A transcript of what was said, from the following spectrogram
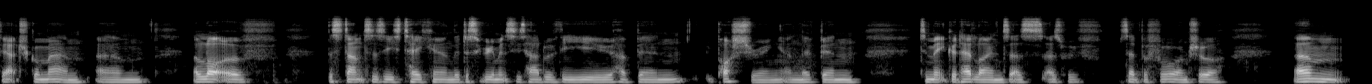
theatrical man. Um, a lot of the stances he's taken, the disagreements he's had with the EU, have been posturing, and they've been to make good headlines, as as we've said before. I'm sure. Um,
